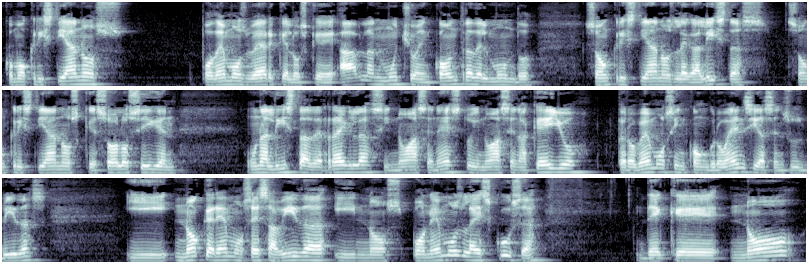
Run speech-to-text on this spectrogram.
como cristianos podemos ver que los que hablan mucho en contra del mundo son cristianos legalistas, son cristianos que solo siguen una lista de reglas y no hacen esto y no hacen aquello, pero vemos incongruencias en sus vidas y no queremos esa vida y nos ponemos la excusa de que no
